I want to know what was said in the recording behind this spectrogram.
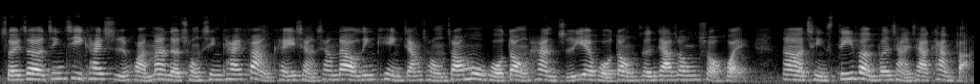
随着经济开始缓慢的重新开放，可以想象到 Linkin 将从招募活动和职业活动增加中受惠。那请 Steven 分享一下看法。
